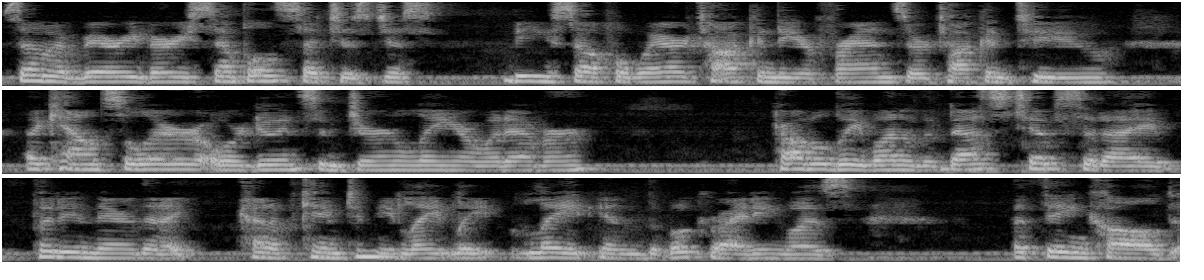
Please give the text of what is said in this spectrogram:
Some are very, very simple, such as just being self aware, talking to your friends or talking to a counselor or doing some journaling or whatever probably one of the best tips that I put in there that I kind of came to me lately late in the book writing was a thing called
